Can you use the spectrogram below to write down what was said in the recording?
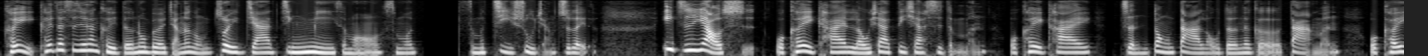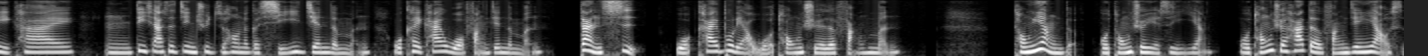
可以可以在世界上可以得诺贝尔奖那种最佳精密什么什么什么技术奖之类的。一支钥匙，我可以开楼下地下室的门，我可以开整栋大楼的那个大门。我可以开，嗯，地下室进去之后那个洗衣间的门，我可以开我房间的门，但是我开不了我同学的房门。同样的，我同学也是一样，我同学他的房间钥匙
